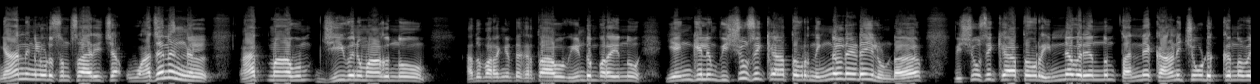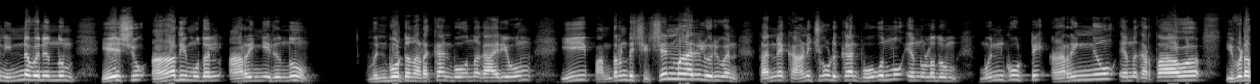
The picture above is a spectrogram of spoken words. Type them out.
ഞാൻ നിങ്ങളോട് സംസാരിച്ച വചനങ്ങൾ ആത്മാവും ജീവനുമാകുന്നു. അത് പറഞ്ഞിട്ട് കർത്താവ് വീണ്ടും പറയുന്നു എങ്കിലും വിശ്വസിക്കാത്തവർ നിങ്ങളുടെ ഇടയിലുണ്ട്. വിശ്വസിക്കാത്തവർ ഇന്നവരെന്നും തന്നെ കാണിച്ചു കൊടുക്കുന്നവൻ ഇന്നവനെന്നും യേശു ആദ്യം മുതൽ അറിഞ്ഞിരുന്നു. മുൻപോട്ട് നടക്കാൻ പോകുന്ന കാര്യവും ഈ പന്ത്രണ്ട് ശിഷ്യന്മാരിൽ ഒരുവൻ തന്നെ കാണിച്ചു കൊടുക്കാൻ പോകുന്നു എന്നുള്ളതും മുൻകൂട്ടി അറിഞ്ഞു എന്ന് കർത്താവ് ഇവിടെ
